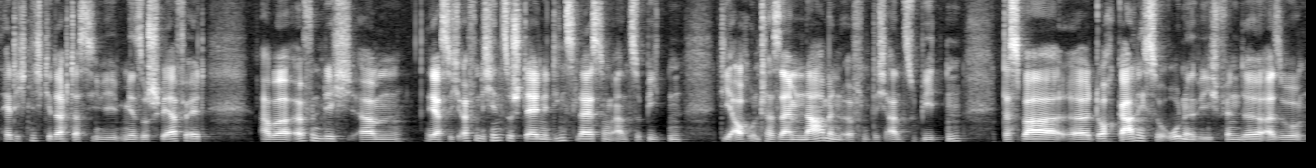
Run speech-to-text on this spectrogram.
hätte ich nicht gedacht, dass sie mir so schwer fällt, aber öffentlich, ähm, ja, sich öffentlich hinzustellen, eine Dienstleistung anzubieten, die auch unter seinem Namen öffentlich anzubieten, das war äh, doch gar nicht so ohne, wie ich finde. Also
